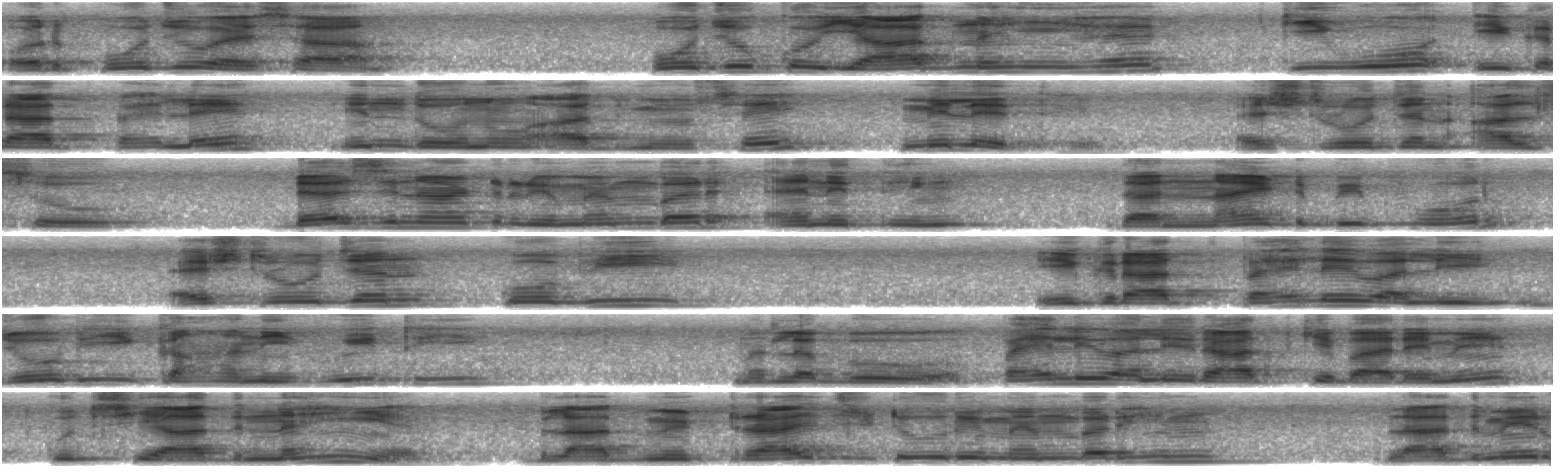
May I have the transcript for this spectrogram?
और पोजो ऐसा, पोजो को याद नहीं है कि वो एक रात पहले इन दोनों आदमियों से मिले थे। Estragon also does not remember anything the night before Estragon को भी एक रात पहले वाली जो भी कहानी हुई थी मतलब पहली वाली रात के बारे में कुछ याद नहीं है। Vladimir tries to remember him Vladimir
